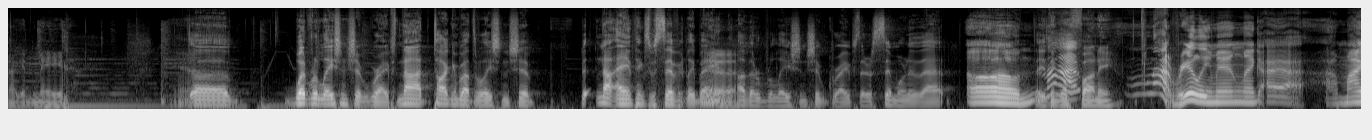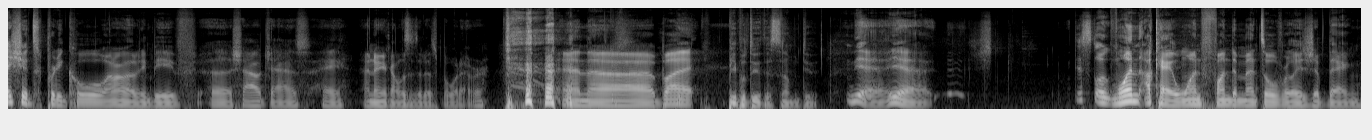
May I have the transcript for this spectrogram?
to. I get made. Yeah. Uh, what relationship gripes? Not talking about the relationship, not anything specifically, but any Yeah. other relationship gripes that are similar to that Oh, that you think are funny. not really, man. Like I, I, my shit's pretty cool. I don't have any beef. Uh, shout out Jazz. Hey, I know you're gonna listen to this, but whatever. and uh, but People do this. Some do it. yeah, yeah. Like one, okay, one fundamental relationship thing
